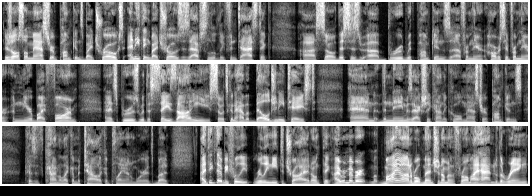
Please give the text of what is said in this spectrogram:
There's also Master of Pumpkins by Tröegs. Anything by Tröegs is absolutely fantastic. Uh, so this is uh, brewed with pumpkins uh, from their harvested from their a nearby farm, and it's brewed with a saison yeast. So it's going to have a Belgiany taste, and the name is actually kind of cool, Master of Pumpkins, because it's kind of like a Metallica play on words. But I think that'd be really really neat to try. I don't think I remember my honorable mention. I'm going to throw my hat into the ring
